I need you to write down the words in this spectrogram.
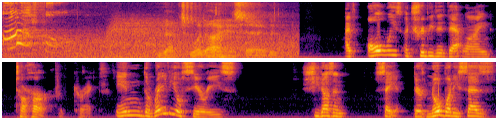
awful. That's what I said. I've always attributed that line to her. Correct. In the radio series, she doesn't say it. There's nobody says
